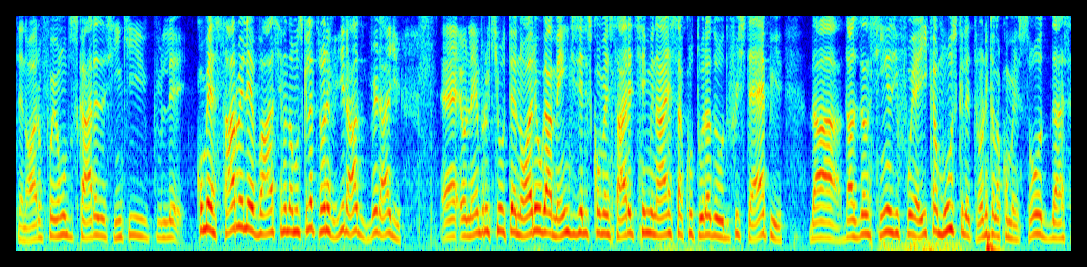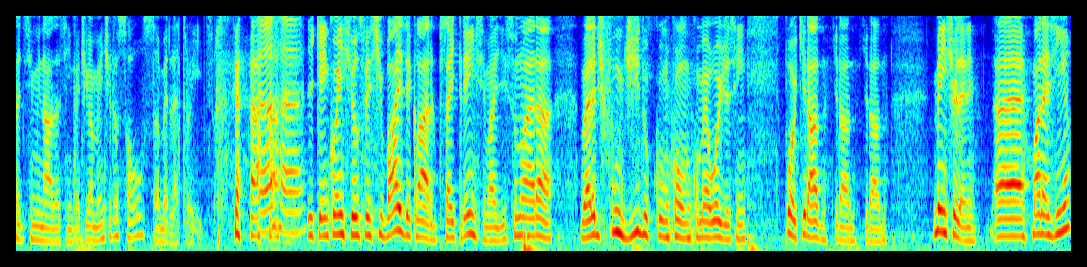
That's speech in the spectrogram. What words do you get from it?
O Tenório foi um dos caras, assim, que começaram a elevar a cena da música eletrônica. Irado, verdade. É, eu lembro que o Tenório e o Gamendes, eles começaram a disseminar essa cultura do, do freestep, da, das dancinhas, e foi aí que a música eletrônica, ela começou a dar essa disseminada, assim, que antigamente era só o Summer Electro Hits. Aham. E quem conhecia os festivais, é claro, Psytrance, mas isso não era, não era difundido com, com, como é hoje, assim. Pô, que irado, que irado, que irado. Bem, Sirlene, é, manezinha,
